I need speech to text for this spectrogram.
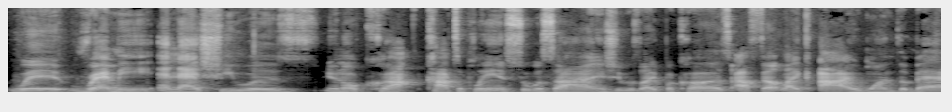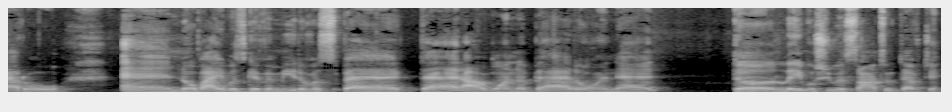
with Remy and that she was, you know, co- contemplating suicide. And she was like, because I felt like I won the battle and nobody was giving me the respect that I won the battle and that the label she was signed to, Def Jam,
